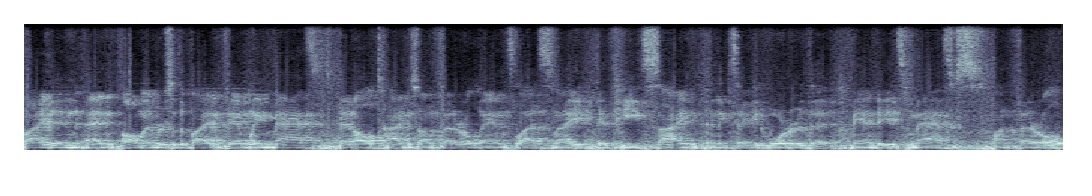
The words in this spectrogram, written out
Biden and all members of the Biden family masked at all times on federal lands last night if he signed an executive order that mandates masks on federal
